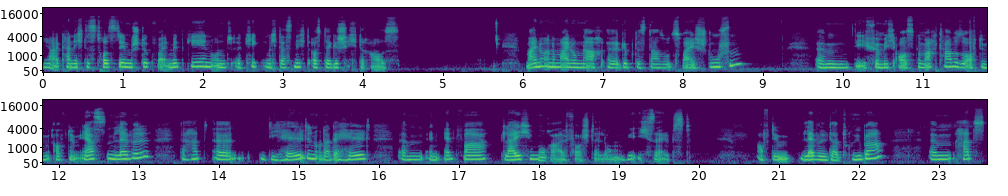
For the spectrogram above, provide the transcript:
ja, kann ich das trotzdem ein Stück weit mitgehen und äh, kickt mich das nicht aus der Geschichte raus. Meiner Meinung nach äh, gibt es da so zwei Stufen, ähm, die ich für mich ausgemacht habe. So auf dem, auf dem ersten Level, da hat äh, die Heldin oder der Held ähm, in etwa gleiche Moralvorstellungen wie ich selbst. Auf dem Level darüber ähm, hat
